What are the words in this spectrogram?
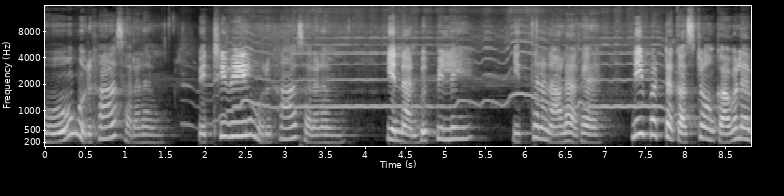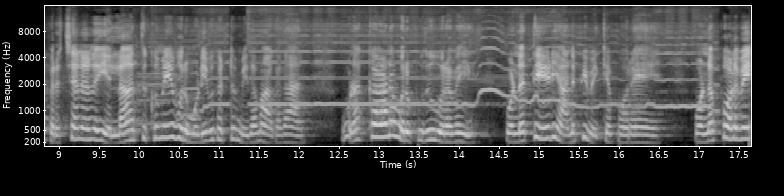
ஓ முருகா சரணம். வெற்றிவேல் முருகா சரணம். என் அன்பு பிள்ளை இத்தனை நாளாக நீ பட்ட கஷ்டம் கவலை பிரச்சனைன்னு எல்லாத்துக்குமே ஒரு முடிவு கட்டும் விதமாக தான் உனக்கான ஒரு புது உறவை உன்னை தேடி அனுப்பி வைக்க போகிறேன் உன்னைப் போலவே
